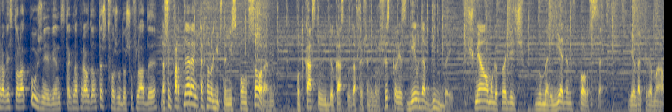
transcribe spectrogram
prawie 100 lat później, więc tak naprawdę on też tworzył do szuflady. Naszym partnerem technologicznym i sponsorem podcastu i wideokastu Zawsze Wszędzie Możesz Wszystko jest giełda BitBay. Śmiało mogę powiedzieć numer jeden w Polsce. Giełda, która ma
